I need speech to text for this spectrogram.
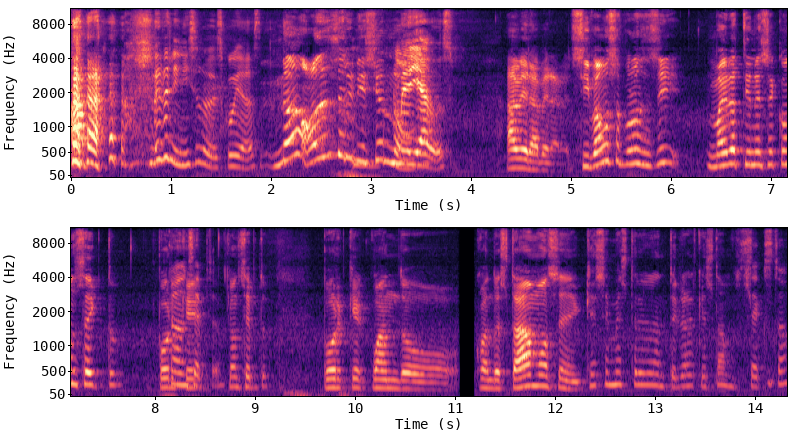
a- desde el inicio lo descuidas. No, desde el inicio no. Mediados. A ver, a ver, a ver. Si vamos a ponernos así, Mayra tiene ese concepto. Porque, Concepto. Concepto. Porque cuando, cuando estábamos en... ¿Qué semestre era el anterior al que estamos? Sexto.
